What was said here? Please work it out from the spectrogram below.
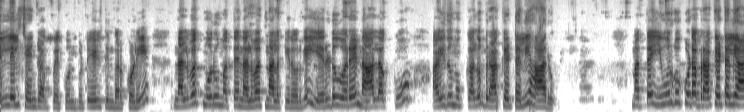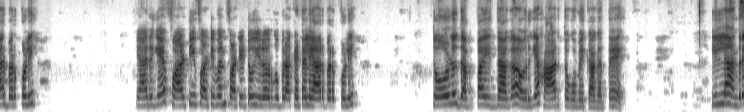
ಎಲ್ಲೆಲ್ಲಿ ಚೇಂಜ್ ಆಗಬೇಕು ಅಂದ್ಬಿಟ್ಟು ಹೇಳ್ತೀನಿ ಬರ್ಕೊಳ್ಳಿ. ನಲವತ್ಮೂರು ಮತ್ತೆ ನಲವತ್ನಾಲ್ಕು ಇರೋರಿಗೆ ಎರಡೂವರೆ ನಾಲ್ಕು ಐದು ಮುಕ್ಕಾಲು ಬ್ರಾಕೆಟ್ ಅಲ್ಲಿ ಆರು. ಮತ್ತೆ ಇವ್ರಿಗೂ ಕೂಡ ಬ್ರಾಕೆಟ್ ಅಲ್ಲಿ ಆರು ಬರ್ಕೊಳ್ಳಿ. ಯಾರಿಗೆ? Forty forty one forty two ಇರೋರ್ಗು ಬ್ರಾಕೆಟ್ ಅಲ್ಲಿ ಆರು ಬರ್ಕೊಳ್ಳಿ. ತೋಳು ದಪ್ಪ ಇದ್ದಾಗ ಅವ್ರಿಗೆ ಹಾರ್ ತಗೋಬೇಕಾಗತ್ತೆ. ಇಲ್ಲ ಅಂದ್ರೆ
